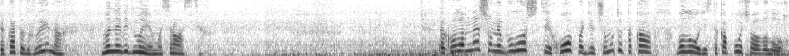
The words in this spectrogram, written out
Яка тут глина? Ми не відмиємось, Растя. Так головне, що не було ж цих опадів. Чому тут така вологість, така почва волога?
